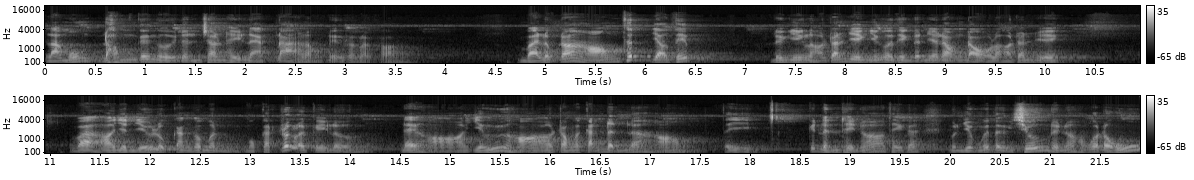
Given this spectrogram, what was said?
là muốn động cái người định sanh hỷ lạc đã là một điều rất là khó. Và lúc đó họ không thích giao tiếp. Đương nhiên là họ tránh duyên những người thiền định giai đoạn đầu là họ tránh duyên. Và họ gìn giữ lục căn của mình một cách rất là kỹ lưỡng để họ giữ họ ở trong cái cảnh định đó. Họ tại vì cái định thì nó thì á, mình dùng cái từ sướng thì nó không có đủ,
